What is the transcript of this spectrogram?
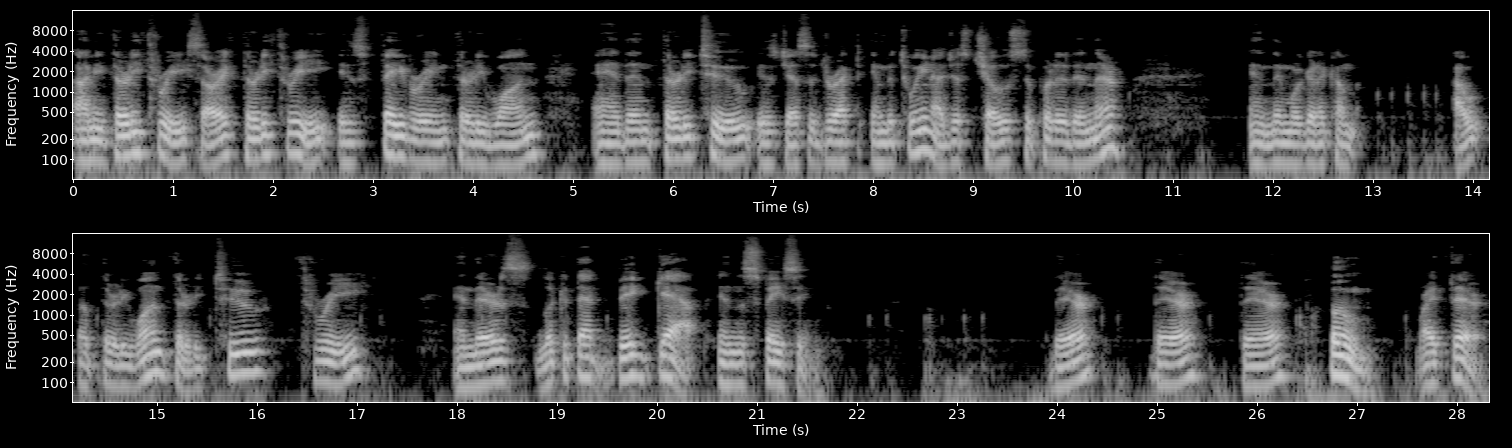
I mean 33, sorry, 33 is favoring 31 and then 32 is just a direct in between. I just chose to put it in there. And then we're going to come out of 31, 32, 3. And there's, look at that big gap in the spacing there, there, there, boom, right there.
